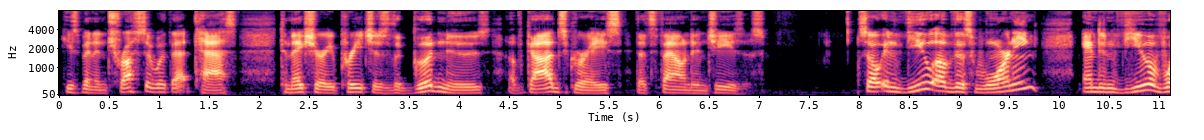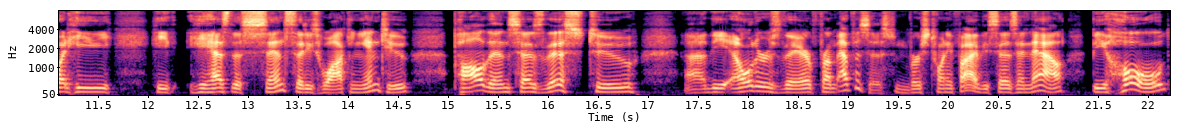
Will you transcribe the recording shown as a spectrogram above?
He's been entrusted with that task to make sure he preaches the good news of God's grace that's found in Jesus. So, in view of this warning and in view of what he, he, he has this sense that he's walking into, Paul then says this to uh, the elders there from Ephesus. In verse 25, he says, And now, behold,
